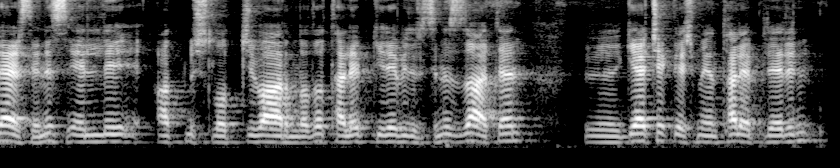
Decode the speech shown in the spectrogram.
derseniz 50-60 lot civarında da talep girebilirsiniz. Zaten e, gerçekleşmeyen taleplerin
